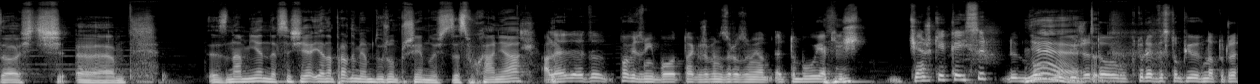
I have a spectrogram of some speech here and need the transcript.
dość znamienne, w sensie ja naprawdę miałem dużą przyjemność ze słuchania. Ale powiedz mi, bo tak, żebym zrozumiał, to były jakieś mhm ciężkie case'y? Bo nie. Mówi, że to... to... które wystąpiły w naturze,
